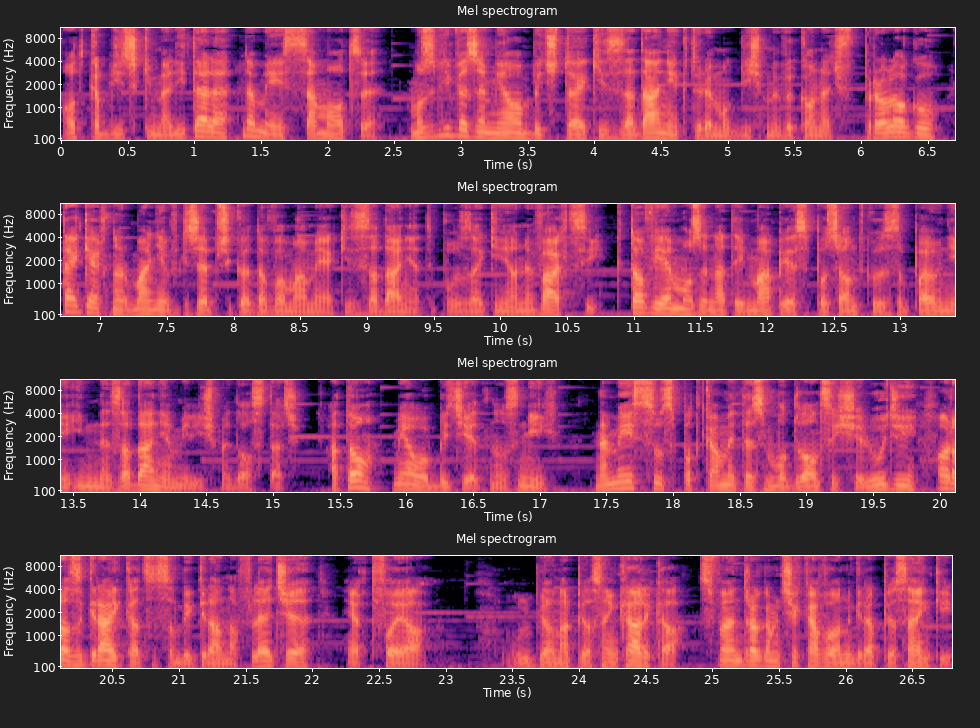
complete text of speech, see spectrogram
od kapliczki Melitele do miejsca mocy. Możliwe, że miało być to jakieś zadanie, które mogliśmy wykonać w prologu, tak jak normalnie w grze przygodowo mamy jakieś zadania typu zaginiony w akcji. Kto wie, może na tej mapie z początku zupełnie inne zadania mieliśmy dostać. A to miało być jedno z nich. Na miejscu spotkamy też modlących się ludzi oraz grajka, co sobie gra na flecie, jak twoja ulubiona piosenkarka. Swoją drogą ciekawo on gra piosenki.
